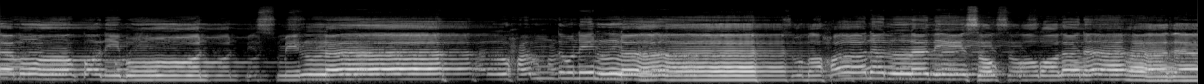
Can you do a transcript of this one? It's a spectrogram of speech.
لمنقلبون. بسم الله. الحمد لله. سبحان الذي سخر لنا هذا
